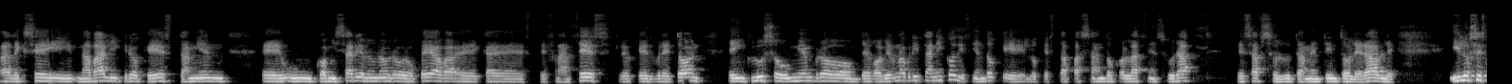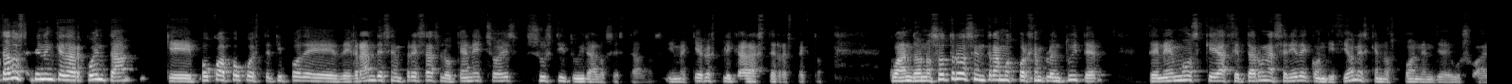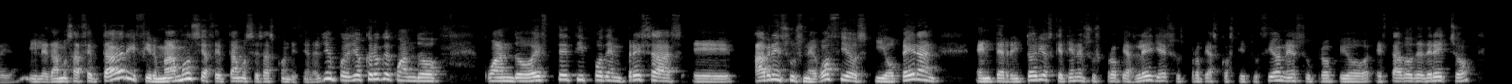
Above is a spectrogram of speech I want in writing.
Alexei Navalny, creo que es, también eh, un comisario de la Unión Europea eh, este, francés, creo que es bretón, e incluso un miembro del gobierno británico diciendo que lo que está pasando con la censura es absolutamente intolerable. Y los estados se tienen que dar cuenta que poco a poco este tipo de, de, grandes empresas lo que han hecho es sustituir a los estados. Y me quiero explicar a este respecto. Cuando nosotros entramos, por ejemplo, en Twitter, tenemos que aceptar una serie de condiciones que nos ponen de usuario y le damos a aceptar y firmamos y aceptamos esas condiciones. Bien, pues yo creo que cuando, cuando este tipo de empresas eh, abren sus negocios y operan en territorios que tienen sus propias leyes, sus propias constituciones, su propio Estado de Derecho,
